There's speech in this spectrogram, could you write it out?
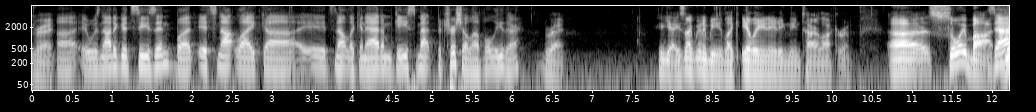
right. Uh, it was not a good season, but it's not like uh, it's not like an Adam Gase, Matt Patricia level either. Right. Yeah, he's not going to be like alienating the entire locker room. Uh, Soybot. Zach,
